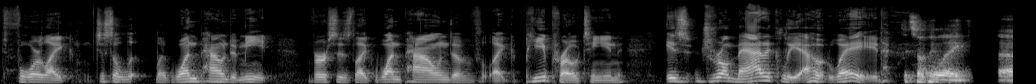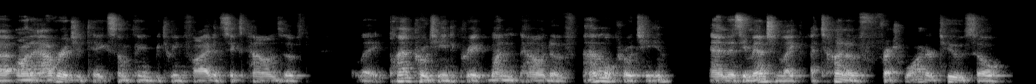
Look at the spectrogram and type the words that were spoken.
for like just a like one pound of meat versus like one pound of like pea protein is dramatically outweighed. It's something like uh, on average, it takes something between five and six pounds of like plant protein to create one pound of animal protein. And as you mentioned, like a ton of fresh water too. So,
